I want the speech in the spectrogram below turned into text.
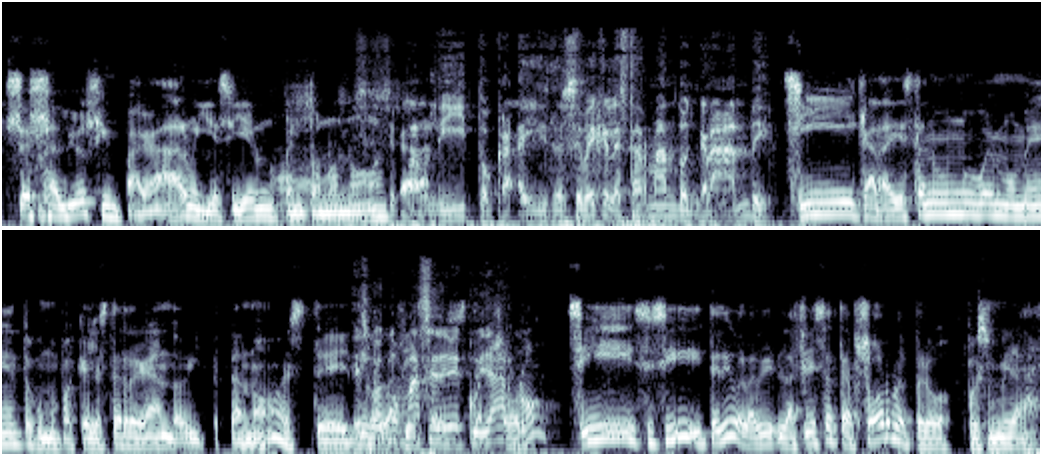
se salió sin pagar y siguieron un pentono, ¿no? Ese Pablito, caray, se ve que le está armando en grande. Sí, caray, está en un muy buen momento como para que le esté regando ahorita, ¿no? Este, es cuando más se debe cuidar, ¿no? Sí, sí, sí, y te digo, la, la fiesta te absorbe, pero pues mira,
